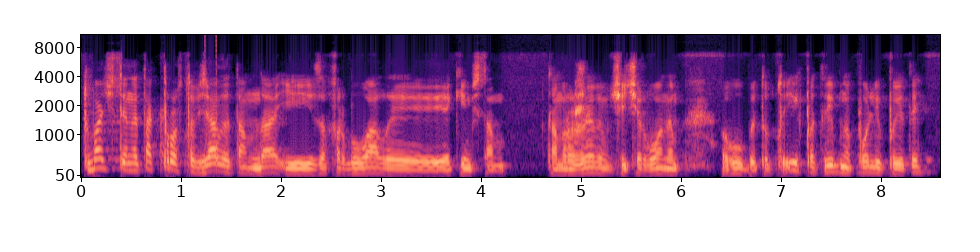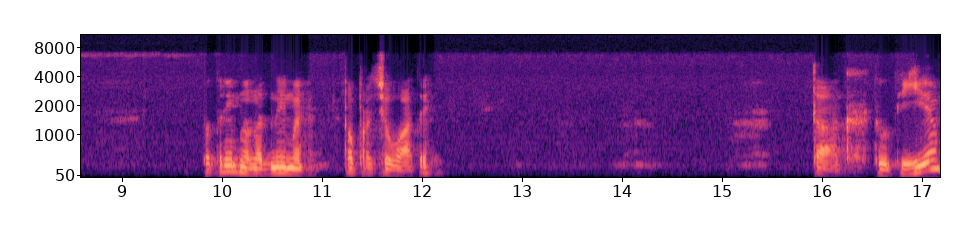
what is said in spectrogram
То бачите, не так просто взяли там, да, і зафарбували якимсь там, там рожевим чи червоним губи. Тобто їх потрібно поліпити, потрібно над ними попрацювати. Так, тут є.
